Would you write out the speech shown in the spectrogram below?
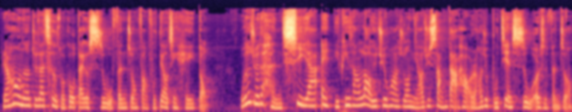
然后呢，就在厕所给我待个十五分钟，仿佛掉进黑洞。我就觉得很气呀！哎，你平常唠一句话说你要去上大号，然后就不见十五二十分钟。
